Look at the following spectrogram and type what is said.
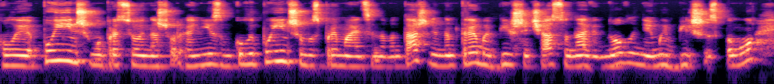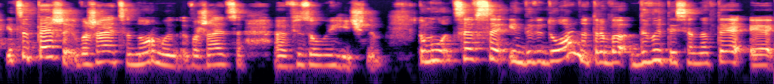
коли по-іншому працює наш організм, коли по-іншому сприймається навантаження, нам треба більше часу на відновлення, і ми більше спимо. І це теж вважається нормою, вважається е, фізіологічним. Тому це все індивідуально. Треба дивитися на те, е,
